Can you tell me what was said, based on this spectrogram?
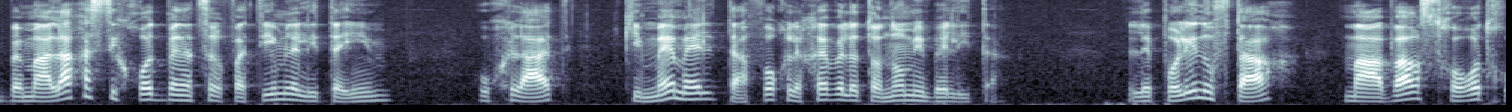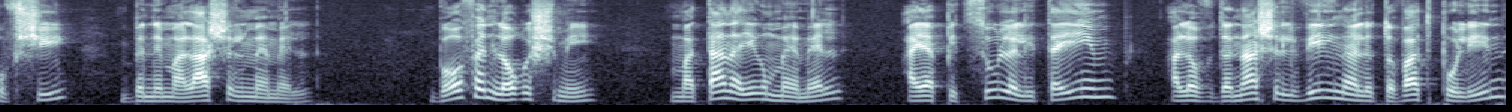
במהלך השיחות בין הצרפתים לליטאים, הוחלט כי ממל תהפוך לחבל אוטונומי בליטא. לפולין הובטח מעבר סחורות חופשי בנמלה של ממל. באופן לא רשמי, מתן העיר ממל היה פיצול לליטאים על אובדנה של וילנה לטובת פולין,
